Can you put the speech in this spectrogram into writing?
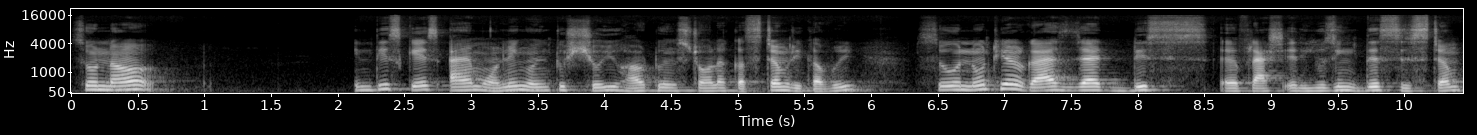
So now in this case i am only going to show you how to install a custom recovery. So note here guys that this uh, flash uh, using this system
